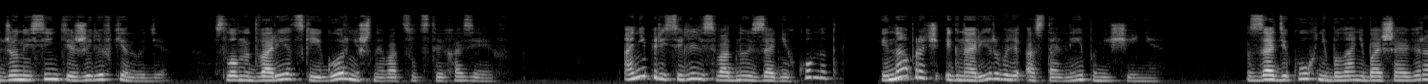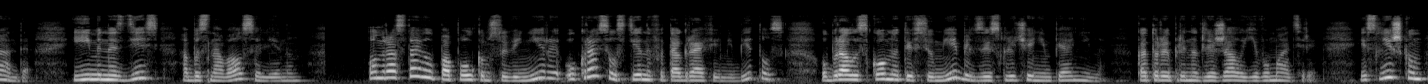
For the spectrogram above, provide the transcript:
Джон и Синтия жили в Кенвуде, словно дворецкие и горничные в отсутствие хозяев. Они переселились в одну из задних комнат и напрочь игнорировали остальные помещения. Сзади кухни была небольшая веранда, и именно здесь обосновался Леннон, он расставил по полкам сувениры, украсил стены фотографиями Битлз, убрал из комнаты всю мебель, за исключением пианино, которое принадлежало его матери, и слишком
